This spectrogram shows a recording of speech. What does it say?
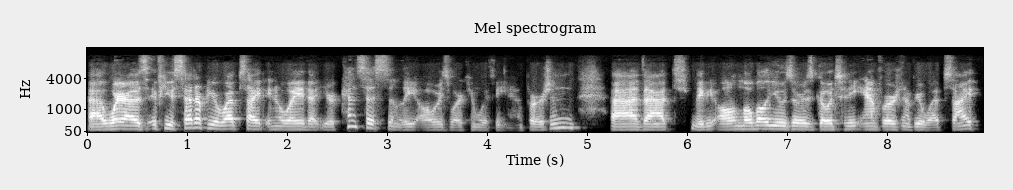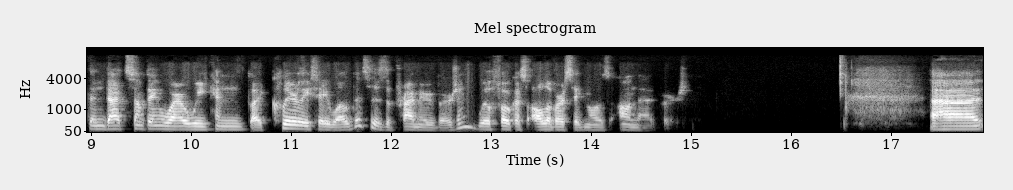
Uh, whereas if you set up your website in a way that you're consistently always working with the AMP version, uh, that maybe all mobile users go to the AMP version of your website, then that's something where we can like clearly say, well, this is the primary version. We'll focus all of our signals on that version. Uh,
